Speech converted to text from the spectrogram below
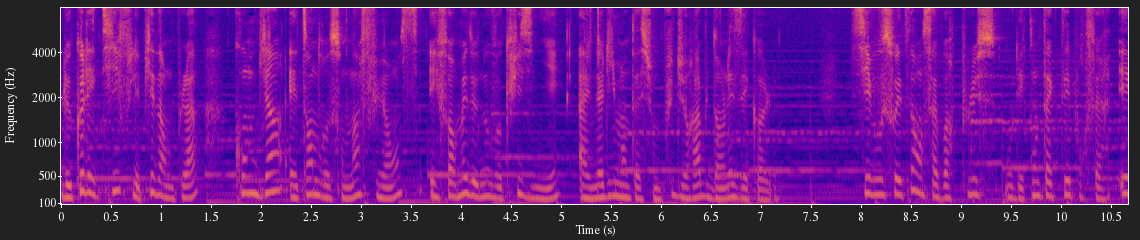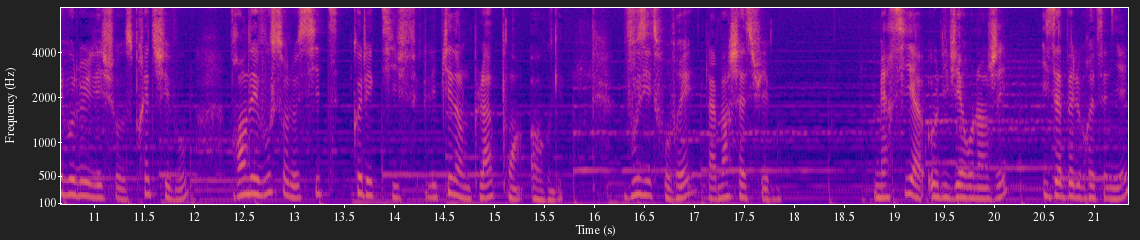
Le collectif Les Pieds dans le Plat compte bien étendre son influence et former de nouveaux cuisiniers à une alimentation plus durable dans les écoles. Si vous souhaitez en savoir plus ou les contacter pour faire évoluer les choses près de chez vous, rendez-vous sur le site collectif lespieddansleplat.org. Vous y trouverez la marche à suivre. Merci à Olivier Rollinger, Isabelle Bretonnier,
